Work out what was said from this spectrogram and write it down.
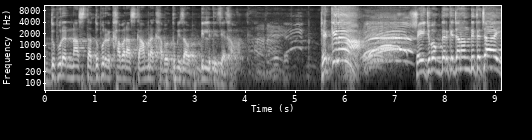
দুপুরের নাস্তা, দুপুরের খাবার আজকে আমরা খাব, তুমি যাও দিল্লিতে যে খাও। ঠিক কিনা সেই যুবকদেরকে জানান দিতে চাই।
